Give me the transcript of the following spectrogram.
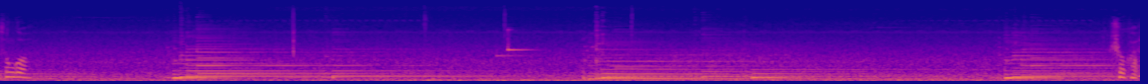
通过。收款。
